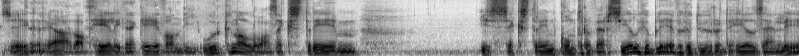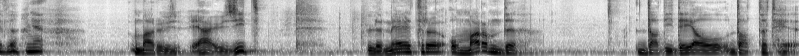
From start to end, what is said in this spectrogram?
Zeker, ja. Dat hele idee van die oerknal was extreem, is extreem controversieel gebleven gedurende heel zijn leven. Ja. Maar u, ja, u ziet, Lemaitre omarmde dat idee al dat het, he-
